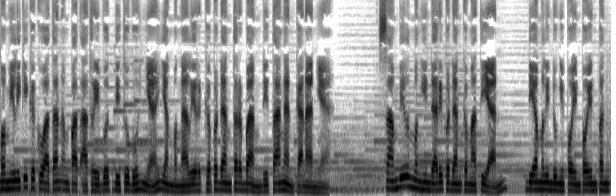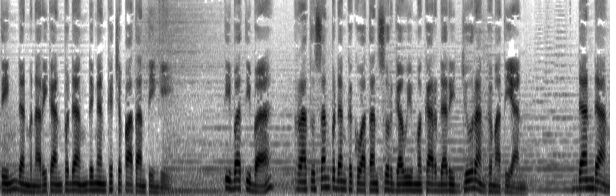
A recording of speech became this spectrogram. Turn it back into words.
memiliki kekuatan empat atribut di tubuhnya yang mengalir ke pedang terbang di tangan kanannya. Sambil menghindari pedang kematian, dia melindungi poin-poin penting dan menarikan pedang dengan kecepatan tinggi. Tiba-tiba, ratusan pedang kekuatan surgawi mekar dari jurang kematian. Dandang.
